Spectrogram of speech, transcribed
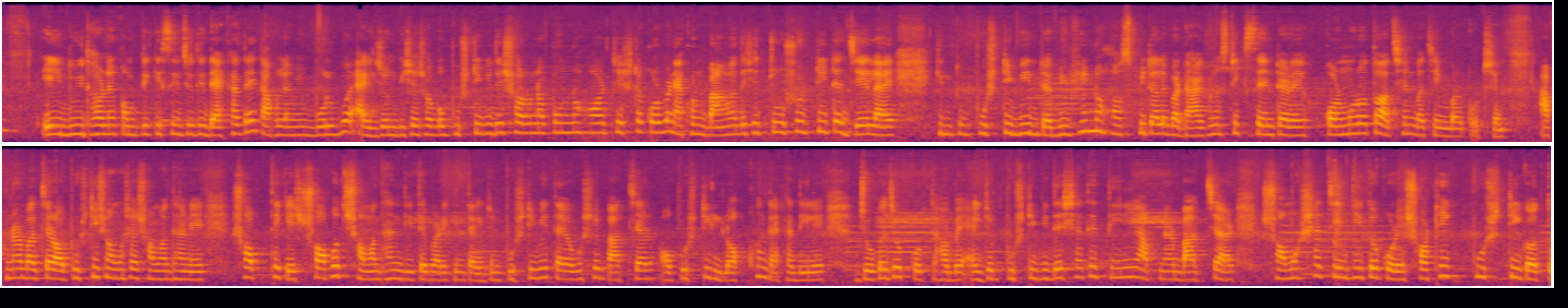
এই দুই ধরনের কমপ্লিকেসি যদি দেখা দেয়, তাহলে আমি বলব একজন বিশেষজ্ঞ পুষ্টিবিদের শরণাপন্ন হওয়ার চেষ্টা করবেন। এখন বাংলাদেশের চৌষট্টিটা জেলায় কিন্তু পুষ্টিবিদরা বিভিন্ন হসপিটালে বা ডায়াগনস্টিক সেন্টারে কর্মরত আছেন বা চেম্বার করছেন। আপনার বাচ্চার অপুষ্টি সমস্যার সমাধানের সব থেকে সহজ সমাধান দিতে পারে কিন্তু একজন পুষ্টিবিদ, তাই অবশ্যই বাচ্চার অপুষ্টির লক্ষণ দেখা দিলে যোগাযোগ করতে হবে। একজন পুষ্টিবিদের সাথে তিনি আপনার বাচ্চার সমস্যা চিহ্নিত করে সঠিক পুষ্টিগত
